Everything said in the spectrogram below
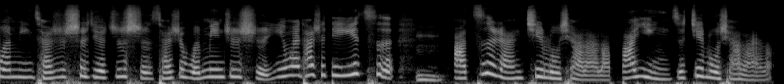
文明才是世界之始，才是文明之始，因为它是第一次，嗯，把自然记录下来了，把影子记录下来了。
